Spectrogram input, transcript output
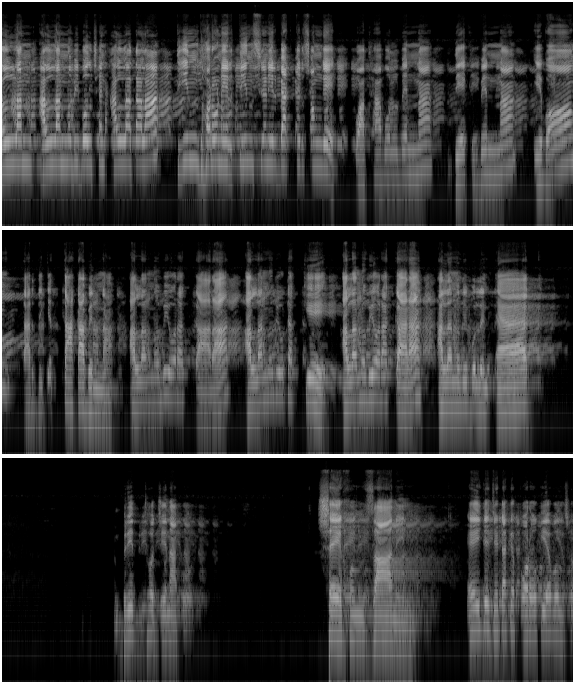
আল্লাহ আল্লাহ নবী বলছেন, আল্লাহ তাআলা তিন ধরনের তিন শ্রেণির ব্যক্তির সঙ্গে কথা বলবেন না, দেখবেন না এবং তার দিকে তাকাবেন না। আল্লাহ নবী ওরা কারা? আল্লাহ নবী ওটা কে? আল্লাহ নবী ওরা কারা? আল্লাহ নবী বললেন, এক বৃদ্ধ জেনাকর, শেখুন জানিন। এই যে যেটাকে পরকিয়া বলছো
